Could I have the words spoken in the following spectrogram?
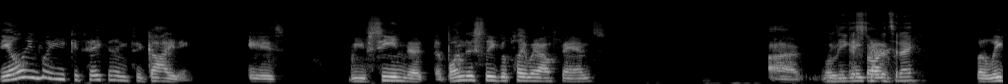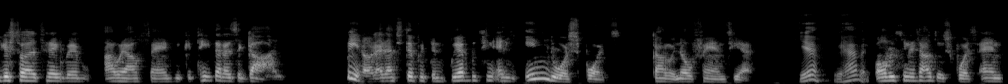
The only way you can take them to guiding is we've seen that the Bundesliga play without fans. Uh, La Liga started that, today. The Liga started today uh, without fans. We could take that as a guide. But you know that, that's different than we haven't seen any indoor sports gone with no fans yet. Yeah, we haven't. all we've seen is outdoor sports, and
